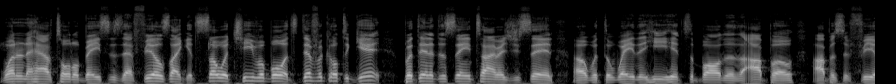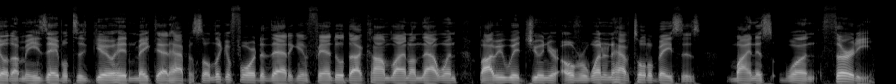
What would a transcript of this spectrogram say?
One and a half total bases. That feels like it's so achievable. It's difficult to get, but then at the same time, as you said, uh, with the way that he hits the ball to the oppo, opposite field, I mean, he's able to go ahead and make that happen. So looking forward to that. Again, FanDuel.com line on that one. Bobby Witt Jr. over one and a half total bases minus 130.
